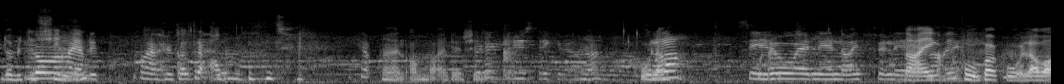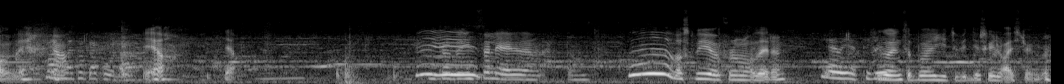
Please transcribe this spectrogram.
Du har blitt en Nå har jeg blitt Å, jeg hun kalte det and. Nei, En anda eller kylling. Brus drikker vi nå. Cola. Zero eller Life eller Nei, Coca-Cola vanlig. Ja, Coca-Cola. Ja. ja. Kan du installere den appen? Uh, Hva skal vi gjøre for noe av dere? Jeg vet ikke. Vi går inn på YouTube-videoer, skal vi livestreame.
